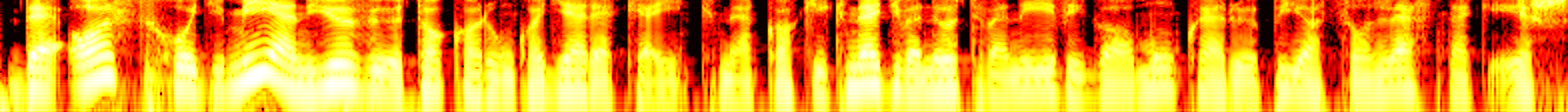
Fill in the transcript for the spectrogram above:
De azt, hogy milyen jövőt akarunk a gyerekeinknek, akik 40-50 évig a munkaerőpiacon lesznek, és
